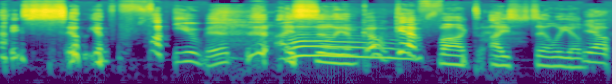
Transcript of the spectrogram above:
Eisillium. Fuck you, man. Eisillium. Go get fucked. Eisillium. Yep.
